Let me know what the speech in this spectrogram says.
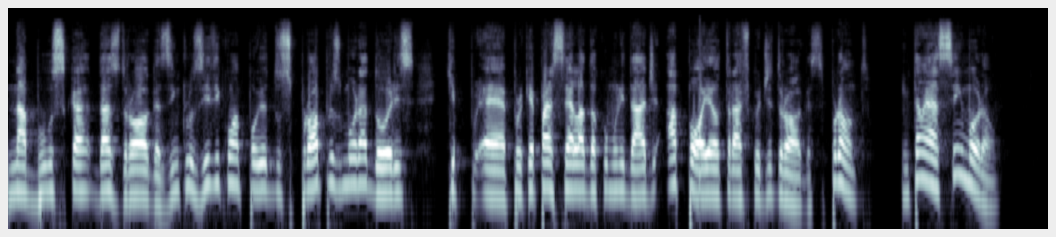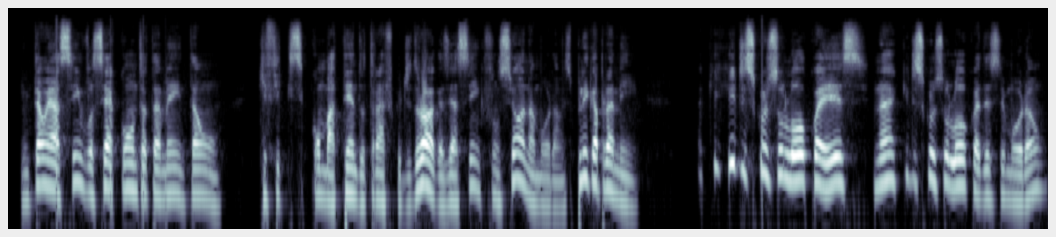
na busca das drogas, inclusive com apoio dos próprios moradores, que, é, porque parcela da comunidade apoia o tráfico de drogas. Pronto. Então é assim, Mourão? Então é assim? Você é contra também, então, que fique combatendo o tráfico de drogas? É assim que funciona, Mourão? Explica para mim. Que, que, discurso louco é esse, né? Que discurso louco é desse Mourão?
